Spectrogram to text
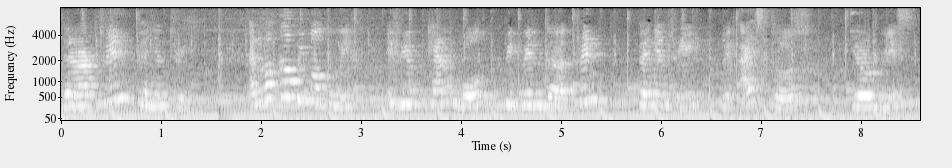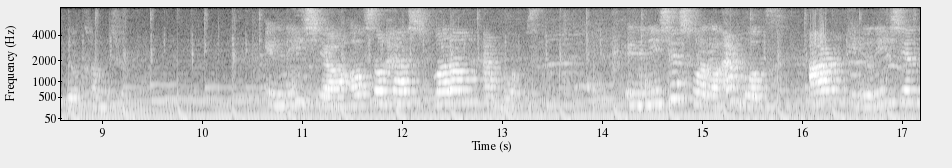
there are twin banyan trees. And local people believe if you can walk between the twin banyan tree with eyes closed, your wish will come true. Indonesia also has floral emblems. Indonesia's floral emblems are Indonesian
